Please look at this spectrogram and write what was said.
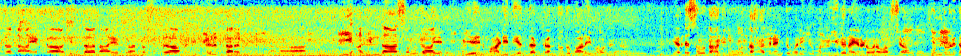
ಹಿಂದುಳಿದ ನಾಯಕ, ಅಹಿಂದ ನಾಯಕ ಅಂತ ಸಿದ್ದರಾಮಯ್ಯ ಹೇಳುತ್ತಾರೆ ಬಿಟ್ಟು ಈ ಅಹಿಂದ ಸಮುದಾಯಕ್ಕೆ ಏನು ಮಾಡಿದಿ ಅಂತಕ್ಕಂಥದ್ದು ಭಾಳ ಇಂಪಾರ್ಟೆಂಟ್ ಎರಡು ಸಾವಿರದ ಹದಿಮೂರರಿಂದ ಹದಿನೆಂಟುವರೆಗೂ ಮತ್ತು ಈಗಿನ ಎರಡೂವರೆ ವರ್ಷ, ಹಿಂದುಳಿದ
